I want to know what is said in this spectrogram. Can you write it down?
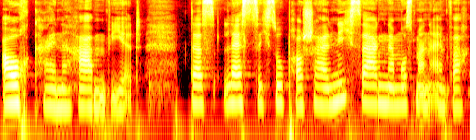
auch keine haben wird. Das lässt sich so pauschal nicht sagen, da muss man einfach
